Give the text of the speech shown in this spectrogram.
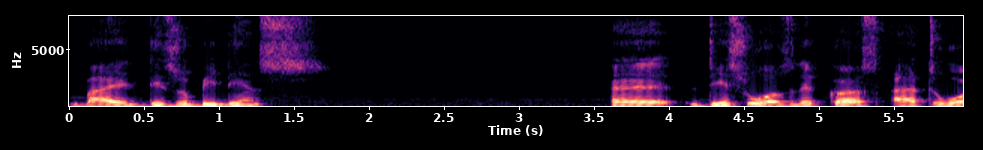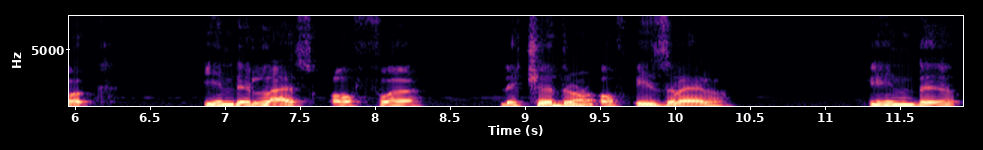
by disobedience. Uh, this was the curse at work in the lives of uh, the children of Israel in the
